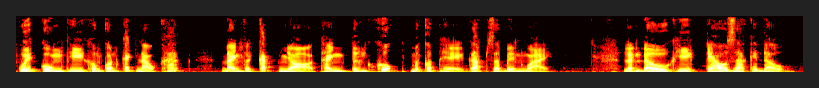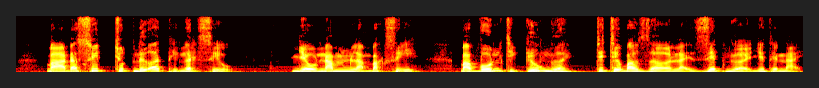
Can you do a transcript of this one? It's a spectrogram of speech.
Cuối cùng thì không còn cách nào khác, đành phải cắt nhỏ thành từng khúc mới có thể gắp ra bên ngoài. Lần đầu khi kéo ra cái đầu, bà đã suýt chút nữa thì ngất xỉu. Nhiều năm làm bác sĩ, bà vốn chỉ cứu người chứ chưa bao giờ lại giết người như thế này.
